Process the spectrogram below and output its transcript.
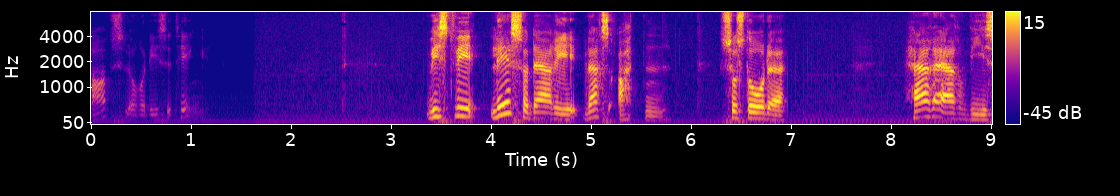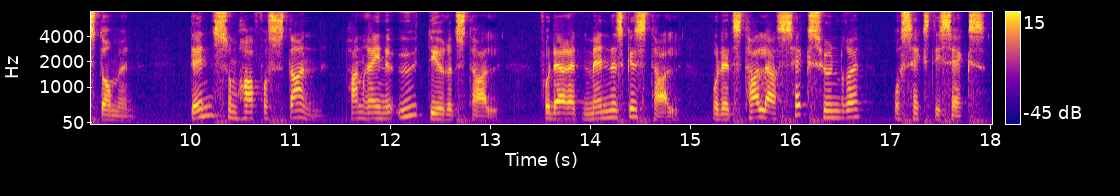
avslører disse ting. Hvis vi leser der i vers 18, så står det Her er visdommen. Den som har forstand, han regner ut dyrets tall, for det er et menneskes tall, og dets tall er 666.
